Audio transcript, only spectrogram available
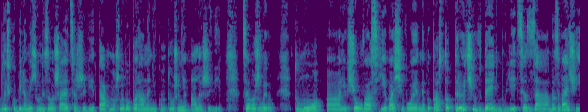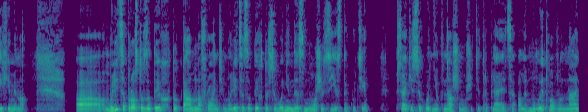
близько біля них, і вони залишаються живі. Так, можливо, поранені, контужені, але живі. Це важливо. Тому, якщо у вас є ваші воїни, ви просто тричі в день моліться за називаючи їх імена. Моліться просто за тих, хто там на фронті. Моліться за тих, хто сьогодні не зможе з'їсти куті. Всяке сьогодні в нашому житті трапляється, але молитва вона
